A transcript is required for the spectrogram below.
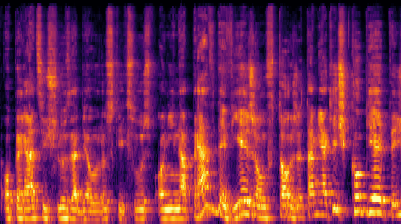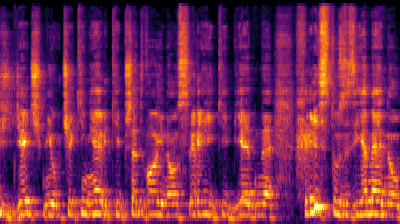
operacji śluza białoruskich służb, oni naprawdę wierzą w to, że tam jakieś kobiety z dziećmi, uciekinierki przed wojną, Syryjki biedne, Chrystus z Jemenu,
